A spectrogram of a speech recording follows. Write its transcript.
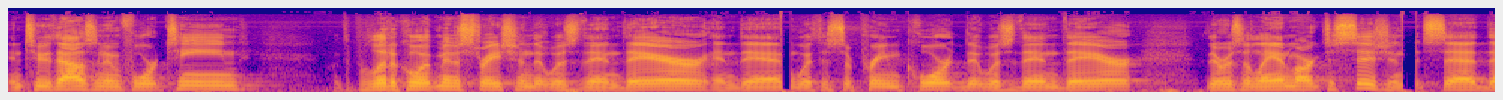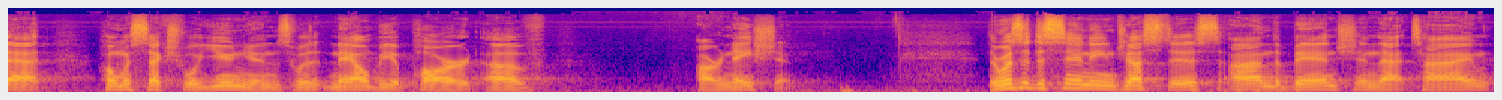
in 2014 with the political administration that was then there, and then with the Supreme Court that was then there, there was a landmark decision that said that homosexual unions would now be a part of our nation. There was a dissenting justice on the bench in that time,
